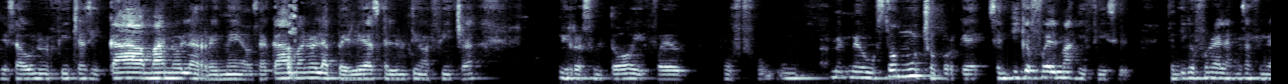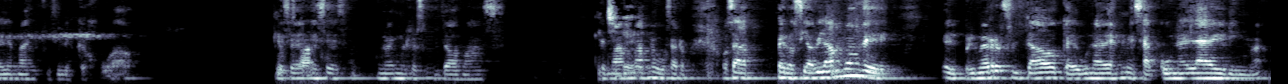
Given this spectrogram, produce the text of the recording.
10 a 1 en fichas y cada mano la remea, o sea, cada mano la pelea hasta la última ficha y resultó y fue, me, gustó mucho porque sentí que fue el más difícil, sentí que fue una de las mesas finales más difíciles que he jugado. Ese, ese es uno de mis resultados más, que más, más me gustaron. O sea, pero si hablamos de, el primer resultado que alguna vez me sacó una lágrima,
